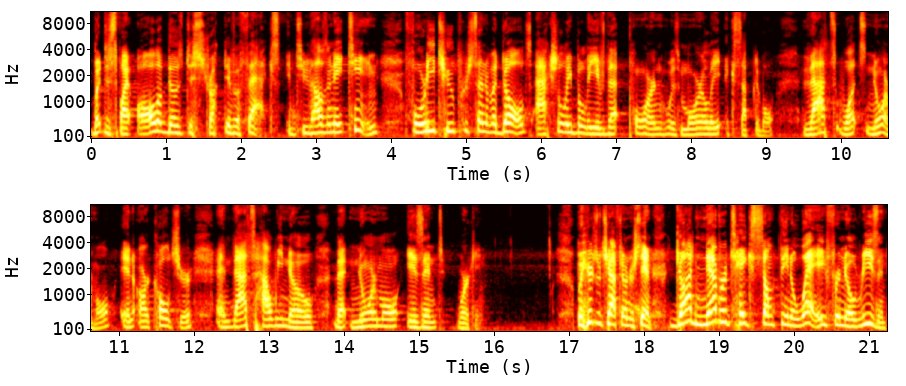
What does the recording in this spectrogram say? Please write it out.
But despite all of those destructive effects, in 2018, 42% of adults actually believed that porn was morally acceptable. That's what's normal in our culture, and that's how we know that normal isn't working. But here's what you have to understand God never takes something away for no reason.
